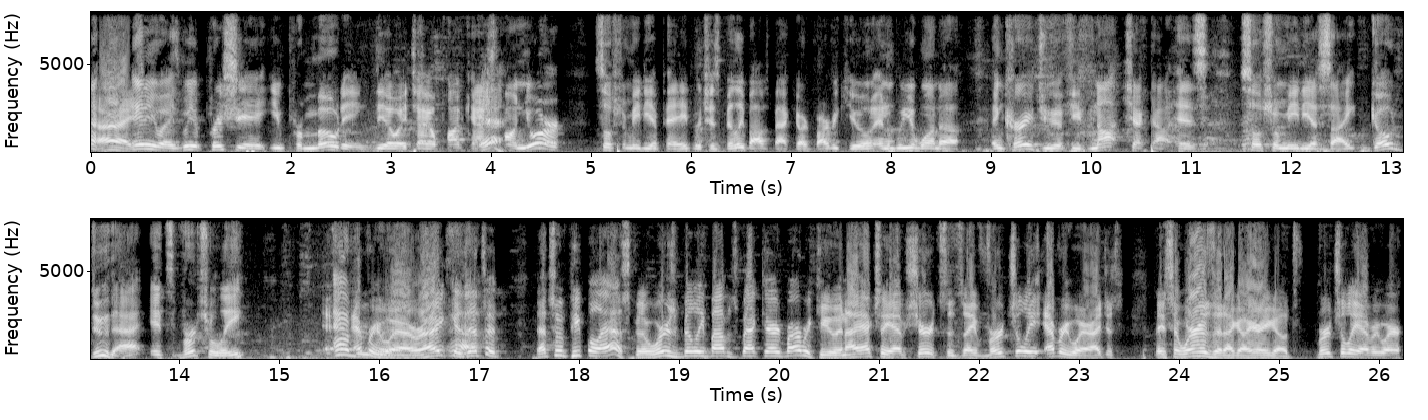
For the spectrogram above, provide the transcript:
right. Anyways, we appreciate you promoting the OHIO podcast Yeah. on your social media page, which is Billy Bob's Backyard Barbecue. And we want to encourage you, if you've not checked out his social media site, go do that. It's virtually everywhere, everywhere, right? Because Yeah. that's what that's what people ask. Where's Billy Bob's Backyard Barbecue? And I actually have shirts that say virtually everywhere. I just they say where is it? I go here you go. It's virtually everywhere.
